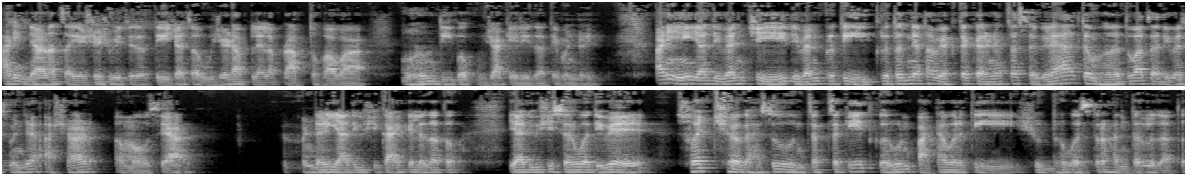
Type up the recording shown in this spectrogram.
आणि ज्ञानाचा यशस्वीतेचा तेजाचा उजेड आपल्याला प्राप्त व्हावा म्हणून दीपपूजा केली जाते मंडळी. आणि या दिव्यांची दिव्यांप्रती कृतज्ञता व्यक्त करण्याचा सगळ्यात महत्त्वाचा दिवस म्हणजे आषाढ अमावस्या. मंडळी या दिवशी काय केलं जातं? या दिवशी सर्व दिवे स्वच्छ घासून चकचकीत करून पाठावरती शुद्ध वस्त्र हंतरलं जातं.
